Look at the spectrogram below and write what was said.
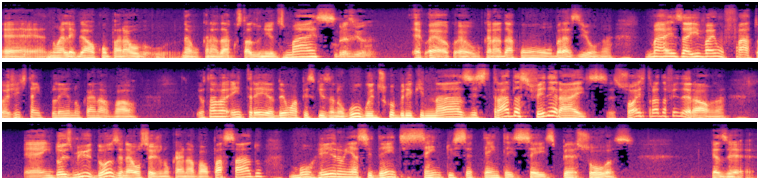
é, não é legal comparar o, o, né, o Canadá com os Estados Unidos, mas... O Brasil, né? É, é, é, o Canadá com o Brasil, né? Mas aí vai um fato, a gente está em pleno carnaval. Eu tava, entrei, eu dei uma pesquisa no Google e descobri que nas estradas federais, só estrada federal, né? É, em 2012, né, ou seja, no carnaval passado, morreram em acidentes 176 pessoas. Quer dizer,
